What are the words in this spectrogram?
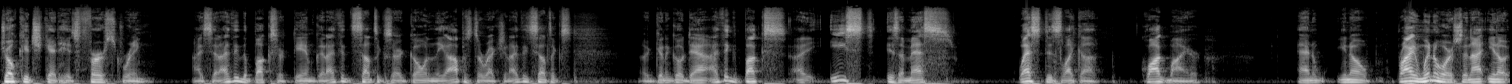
Jokic get his first ring. I said, I think the Bucks are damn good. I think the Celtics are going in the opposite direction. I think Celtics are going to go down. I think Bucks uh, East is a mess. West is like a quagmire. And you know, Brian Windhorst and I, you know,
